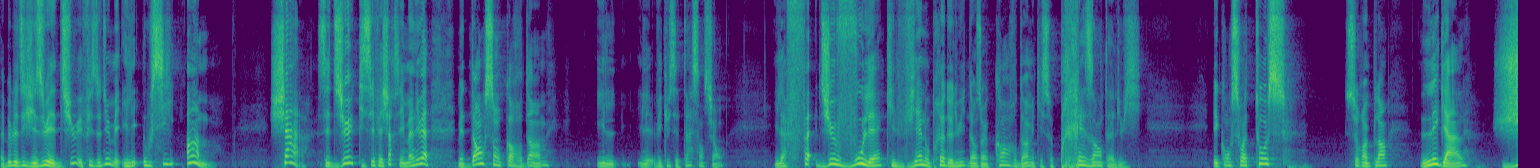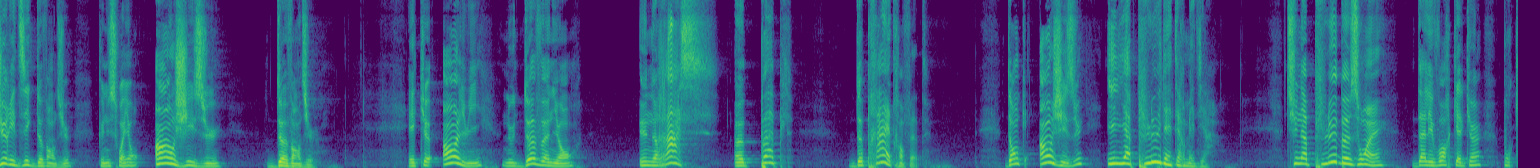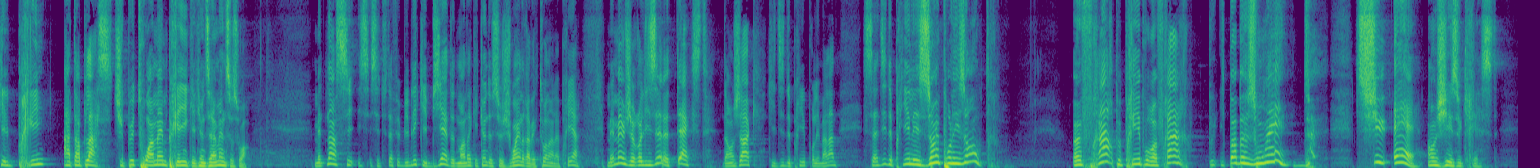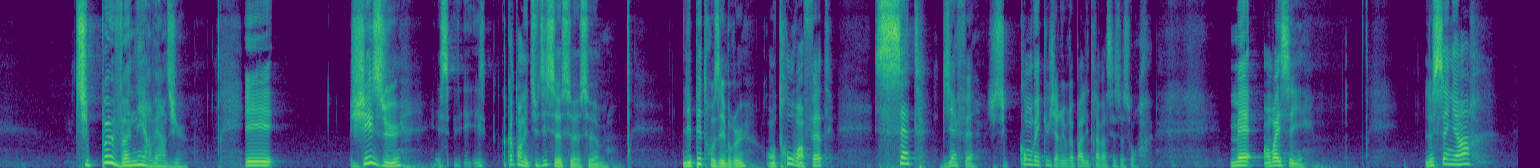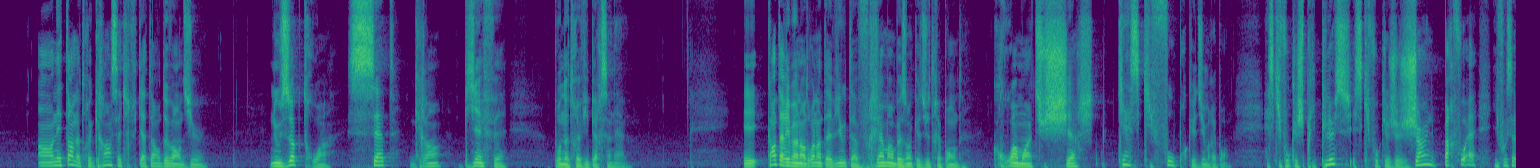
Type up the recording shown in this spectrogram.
La Bible dit que Jésus est Dieu et fils de Dieu, mais il est aussi homme, chair. C'est Dieu qui s'est fait chair, c'est Emmanuel. Mais dans son corps d'homme, il, a vécu cette ascension. Dieu voulait qu'il vienne auprès de lui dans un corps d'homme et qu'il se présente à lui. Et qu'on soit tous sur un plan légal, juridique devant Dieu, que nous soyons en Jésus devant Dieu. Et qu'en lui, nous devenions une race, un peuple de prêtres, en fait. Donc, en Jésus, il n'y a plus d'intermédiaire. Tu n'as plus besoin d'aller voir quelqu'un pour qu'il prie à ta place. Tu peux toi-même prier. Quelqu'un dit Amen ce soir. Maintenant, c'est tout à fait biblique et bien de demander à quelqu'un de se joindre avec toi dans la prière. Mais même, je relisais le texte dans Jacques qui dit de prier pour les malades. Ça dit de prier les uns pour les autres. Un frère peut prier pour un frère. Il n'a pas besoin de... Tu es en Jésus-Christ. Tu peux venir vers Dieu. Et Jésus, quand on étudie ce, l'Épître aux Hébreux, on trouve en fait sept bienfaits. Je suis convaincu que je n'arriverai pas à les traverser ce soir. Mais on va essayer. Le Seigneur, en étant notre grand sacrificateur devant Dieu, nous octroie sept grands bienfaits pour notre vie personnelle. Et quand tu arrives à un endroit dans ta vie où tu as vraiment besoin que Dieu te réponde, crois-moi, tu cherches qu'est-ce qu'il faut pour que Dieu me réponde. Est-ce qu'il faut que je prie plus? Est-ce qu'il faut que je jeûne? Parfois, il faut ça.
